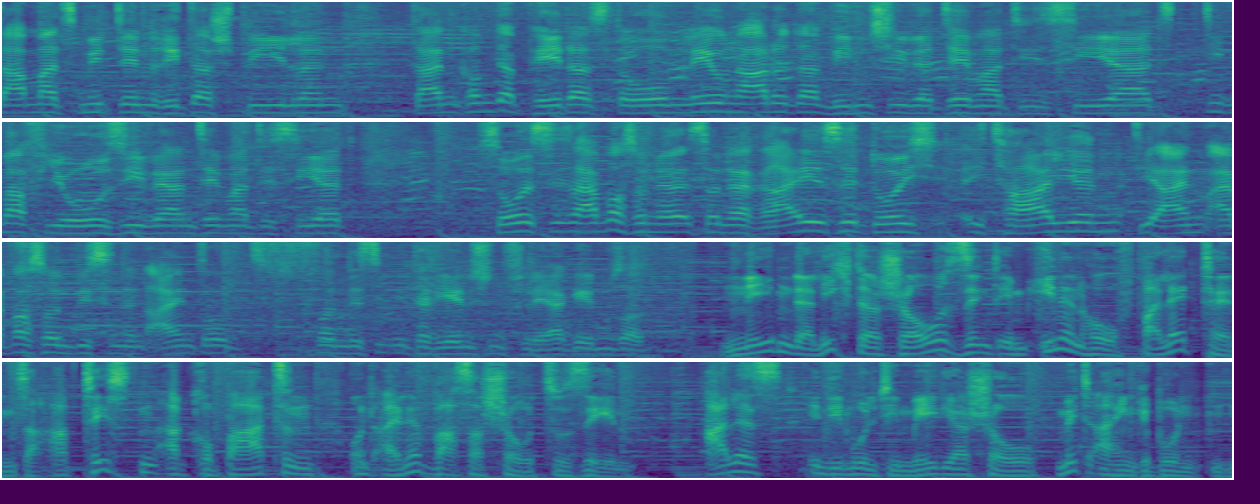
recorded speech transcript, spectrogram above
damals mit den Ritterspielen. Dann kommt der Petersdom, Leonardo da Vinci wird thematisiert, die Mafiosi werden thematisiert. So, es ist einfach so eine, so eine Reise durch Italien, die einem einfach so ein bisschen den Eindruck von diesem italienischen Flair geben soll. Neben der Lichtershow sind im Innenhof Balletttänzer, Artisten, Akrobaten und eine Wassershow zu sehen. Alles in die Multimedia-Show mit eingebunden.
